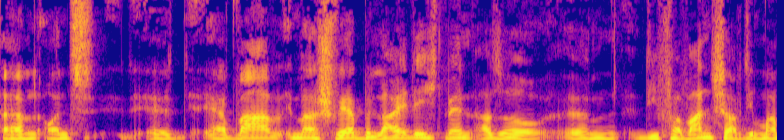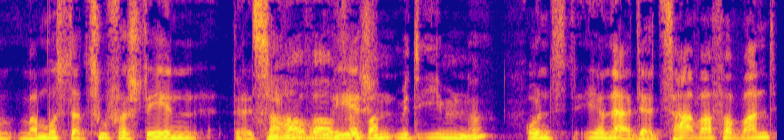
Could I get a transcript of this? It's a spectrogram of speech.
Ähm, und äh, er war immer schwer beleidigt, wenn also ähm, die Verwandtschaft, die, man, man muss dazu verstehen, der Zar war verwandt mit ihm, ne? Und ja, na, der Zar war verwandt.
